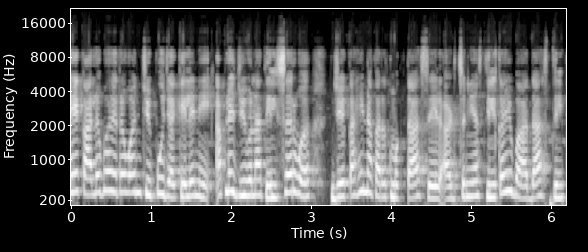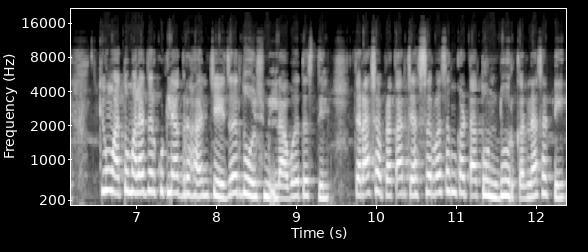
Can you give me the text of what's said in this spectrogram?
हे कालभैरवांची पूजा केल्याने आपल्या जीवनातील सर्व जे काही नकारात्मकता असेल अडचणी असतील काही बाधा असतील किंवा तुम्हाला जर कुठल्या ग्रहांचे जर दोष लावत असतील तर अशा प्रकारच्या सर्व संकटातून दूर करण्यासाठी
